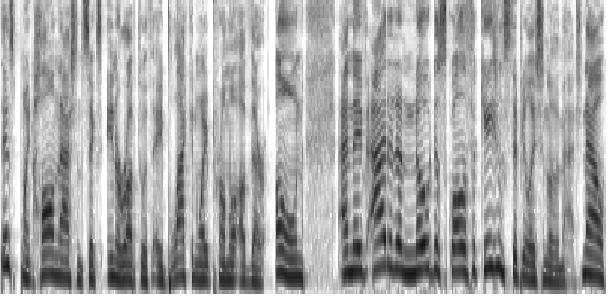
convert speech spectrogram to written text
this point, Hall, Nash, and Six interrupt with a black and white promo of their own, and they've added a no disqualification stipulation to the match. Now,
